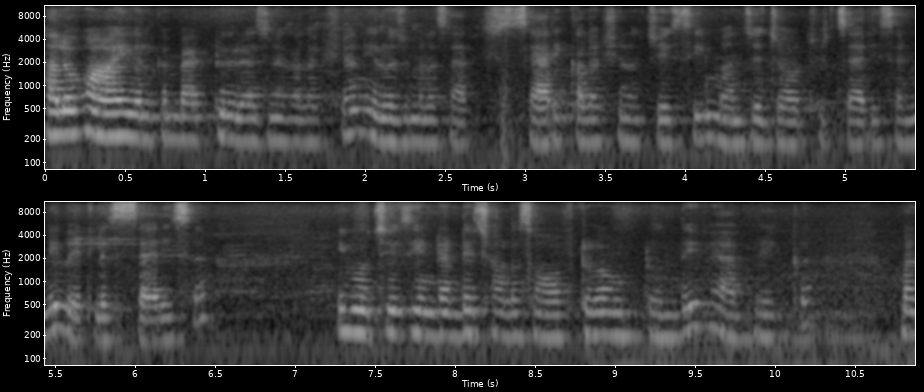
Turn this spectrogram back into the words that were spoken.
Hello hi welcome back to Virajana collection. ఈరోజు మన శారీ శారీ కలెక్షన్ వచ్చేసి మంచి జార్జెట్ శారీస్ అండి వెయిట్లెస్ శారీస్. ఇవి వచ్చేసి ఏంటంటే చాలా సాఫ్ట్గా ఉంటుంది ఫ్యాబ్రిక్. మన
